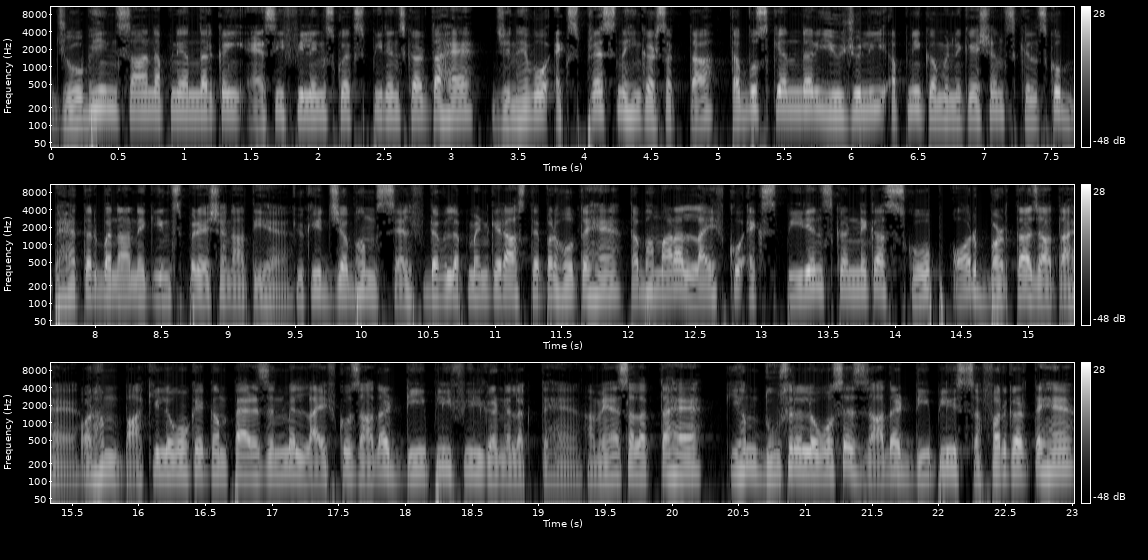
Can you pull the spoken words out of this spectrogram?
जो भी इंसान अपने अंदर कई ऐसी फीलिंग्स को एक्सपीरियंस करता है, जिन्हें वो एक्सप्रेस नहीं कर सकता, तब उसके अंदर यूजुअली अपनी कम्युनिकेशन स्किल्स को बेहतर बनाने की इंस्पिरेशन आती है। क्योंकि जब हम सेल्फ डेवलपमेंट के रास्ते पर होते हैं, तब हमारा लाइफ को एक्सपीरियंस करने का स्कोप और बढ़ता जाता है, और हम बाकी लोगों के कंपैरिजन में लाइफ को ज़्यादा डीपली फील करने लगते हैं। हमें ऐसा लगता है कि हम दूसरे लोगों से ज़्यादा डीपली सफ़र करते हैं,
